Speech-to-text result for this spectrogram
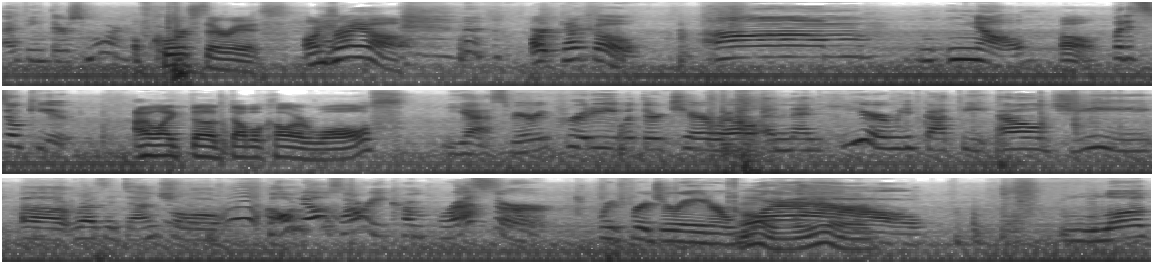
I think there's more. Of course there is. Andrea, Art Deco. Um, no, Oh, but it's still cute. I like the double colored walls. Yes, very pretty with their chair rail. And then here we've got the LG uh, residential. Oh no, sorry, compressor refrigerator. Oh, wow. Look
